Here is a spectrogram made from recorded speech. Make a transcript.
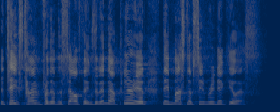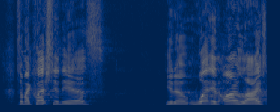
It takes time for them to sell things, and in that period, they must have seemed ridiculous. So, my question is you know, what in our lives,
